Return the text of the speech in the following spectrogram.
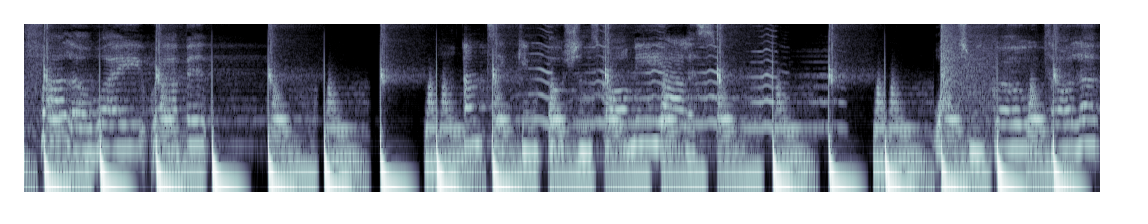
Follow white rabbit. I'm taking potions, call me Alice. Watch me grow taller.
